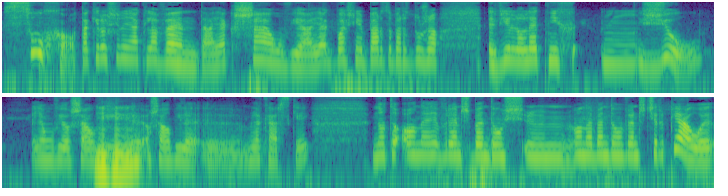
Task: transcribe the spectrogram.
sucho. Takie rośliny jak lawenda, jak szałwia, jak właśnie bardzo, bardzo dużo wieloletnich mm, ziół, ja mówię o szałwi, mhm. o szałwi le, lekarskiej, no to one wręcz będą, one będą wręcz cierpiały.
